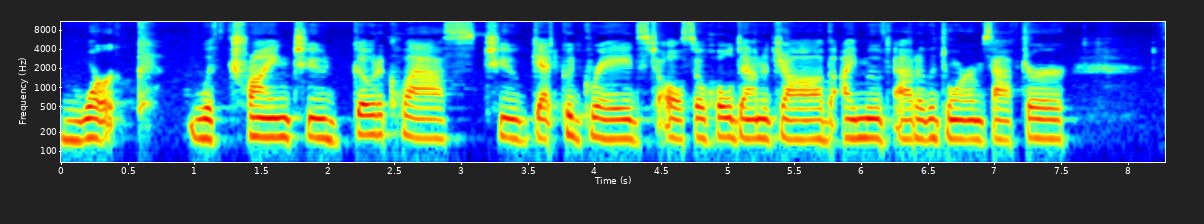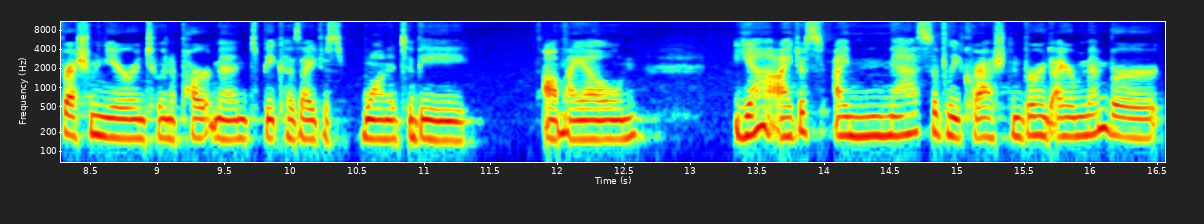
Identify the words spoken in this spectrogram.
work, with trying to go to class, to get good grades, to also hold down a job. I moved out of the dorms after freshman year into an apartment because I just wanted to be on my own yeah, I just, I massively crashed and burned. I remember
